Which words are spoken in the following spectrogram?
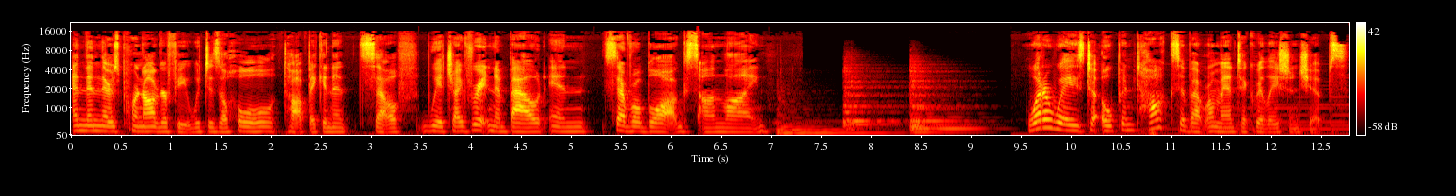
and then there's pornography, which is a whole topic in itself, which I've written about in several blogs online. What are ways to open talks about romantic relationships?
